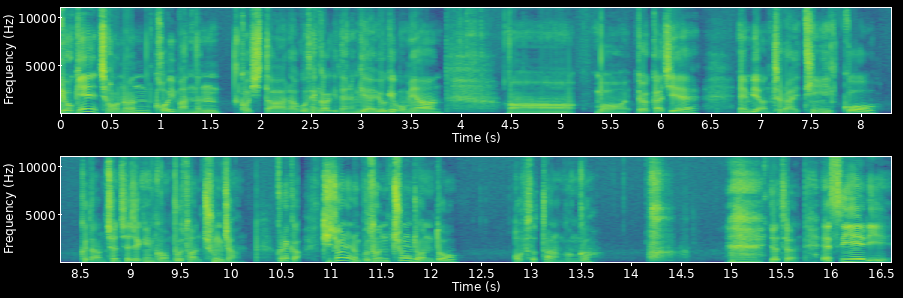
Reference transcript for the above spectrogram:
요게 저는 거의 맞는 것이다 라고 생각이 되는 게 요게 보면 어뭐 10가지의 ambient lighting이 있고 그다음 전체적인 거 무선 충전. 그러니까 기존에는 무선 충전도 없었다는 건가? 여튼 SEL이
